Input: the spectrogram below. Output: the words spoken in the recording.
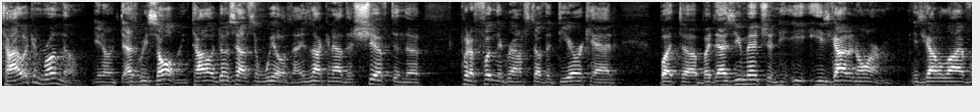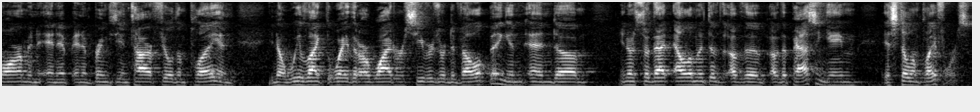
Tyler can run though, you know, as we saw. I mean, Tyler does have some wheels. Now he's not going to have the shift and the put a foot in the ground stuff that D'Eriq had. But uh, but as you mentioned, he, he's got an arm. He's got a live arm, and, and, it, and it brings the entire field in play. And you know we like the way that our wide receivers are developing, and and um, you know so that element of, of the of the passing game is still in play for us.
